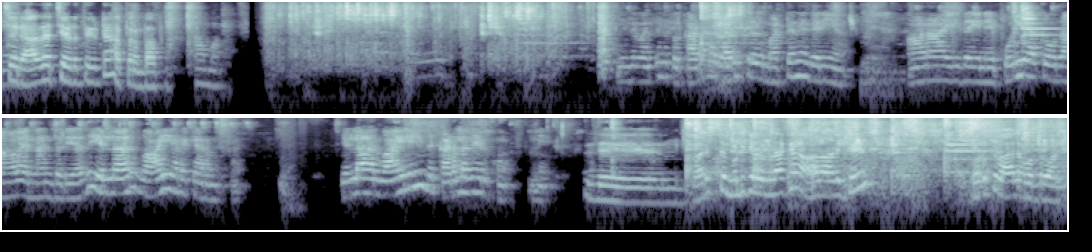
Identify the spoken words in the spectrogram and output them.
சரி அரைச்சி எடுத்துக்கிட்டு அப்புறம் பார்ப்போம். ஆமா. இது வந்து இப்போ கடலை வறுக்கிறது மட்டுமே தெரியும். ஆனா இதை என்னை பொடியாக்க விடுறாங்களா என்னன்னு தெரியாது. எல்லாரும் வாய் அரைக்க ஆரம்பிச்சிட்டேன் எல்லார் வாயிலையும் இந்த கடலை தான் இருக்கும். இது வறுத்து முடிக்கிறதுக்காக ஆள் ஆளுக்கு எடுத்து வாயில போட்டுருவாங்க.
